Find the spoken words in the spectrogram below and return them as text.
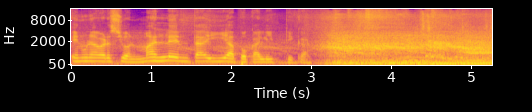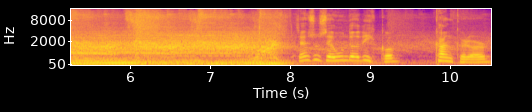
en una versión más lenta y apocalíptica. Ya en su segundo disco, Conqueror,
